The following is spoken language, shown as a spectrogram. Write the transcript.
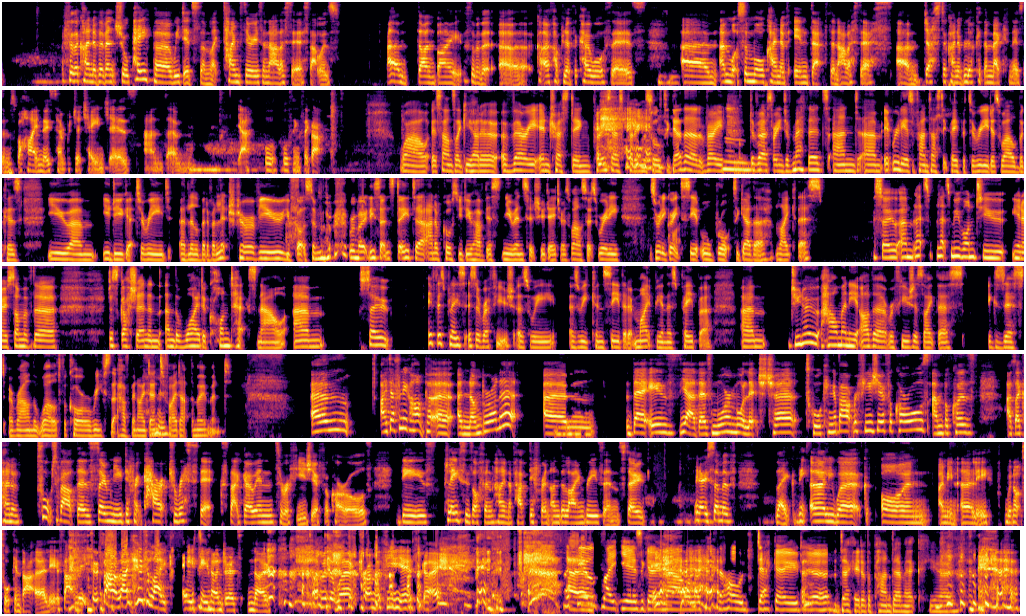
for the kind of eventual paper we did some like time series analysis that was um, done by some of the uh, a couple of the co-authors, mm-hmm. um, and some more kind of in-depth analysis, um, just to kind of look at the mechanisms behind those temperature changes, and um, yeah, all, all things like that. Wow, it sounds like you had a, a very interesting process putting this all together, a very mm. diverse range of methods, and um, it really is a fantastic paper to read as well because you um, you do get to read a little bit of a literature review. You've got some remotely sensed data, and of course you do have this new in situ data as well. So it's really it's really great to see it all brought together like this. So um, let's let's move on to you know some of the discussion and, and the wider context now. Um, so if this place is a refuge, as we as we can see that it might be in this paper, um, do you know how many other refuges like this exist around the world for coral reefs that have been identified at the moment? Um, I definitely can't put a, a number on it. Um, mm. There is, yeah, there's more and more literature talking about refugia for corals, and because, as I kind of talked about there's so many different characteristics that go into refugia for corals. These places often kind of have different underlying reasons. So you know some of like the early work on i mean early we're not talking that early. If that makes it sound like it's like 1800s no. Some of the work from a few years ago. It um, feels like years ago yeah. now like the whole decade. Yeah the decade of the pandemic you know.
